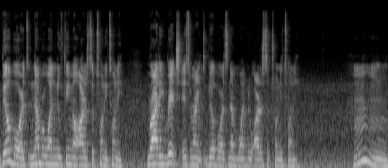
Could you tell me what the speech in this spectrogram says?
Billboard's number one new female artist of 2020. Roddy Ricch is ranked Billboard's number one new artist of 2020. Hmm.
